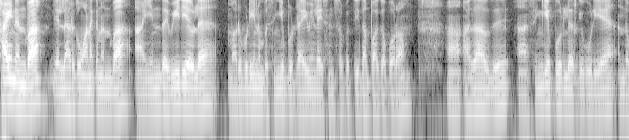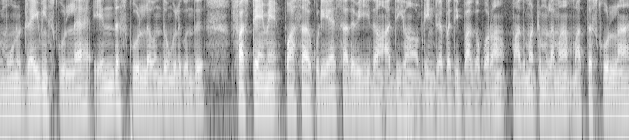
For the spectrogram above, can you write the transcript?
ஹாய் நண்பா எல்லாருக்கும் வணக்கம் நண்பா. இந்த வீடியோவில் மறுபடியும் நம்ம சிங்கப்பூர் டிரைவிங் லைசன்ஸை பற்றி தான் பார்க்க போகிறோம் அதாவது சிங்கப்பூரில் இருக்கக்கூடிய அந்த மூணு டிரைவிங் ஸ்கூலில் எந்த ஸ்கூலில் வந்து உங்களுக்கு வந்து ஃபஸ்ட் டைமே பாஸ் ஆகக்கூடிய சதவிகிதம் அதிகம் அப்படின்ற பற்றி பார்க்க போகிறோம் அது மட்டும் இல்லாமல் மற்ற ஸ்கூல்லாம்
